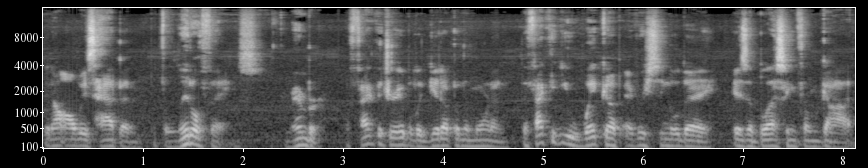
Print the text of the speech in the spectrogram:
They don't always happen. But the little things, remember, the fact that you're able to get up in the morning, the fact that you wake up every single day is a blessing from God.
